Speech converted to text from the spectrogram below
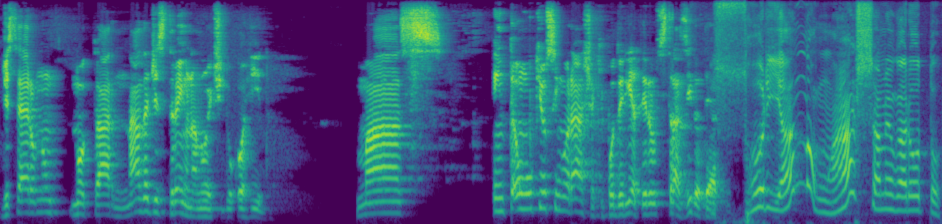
disseram não notar nada de estranho na noite do ocorrido. Mas. Então o que o senhor acha que poderia ter os trazido até aqui? Sorian não acha, meu garoto.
